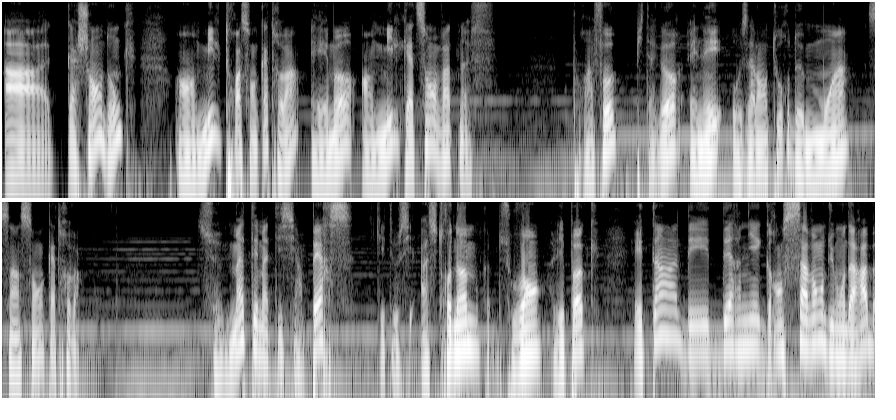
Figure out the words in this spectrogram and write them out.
à Kashan donc, en 1380 et est mort en 1429. Pour info, Pythagore est né aux alentours de moins 580. Ce mathématicien perse, qui était aussi astronome, comme souvent à l'époque, est un des derniers grands savants du monde arabe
